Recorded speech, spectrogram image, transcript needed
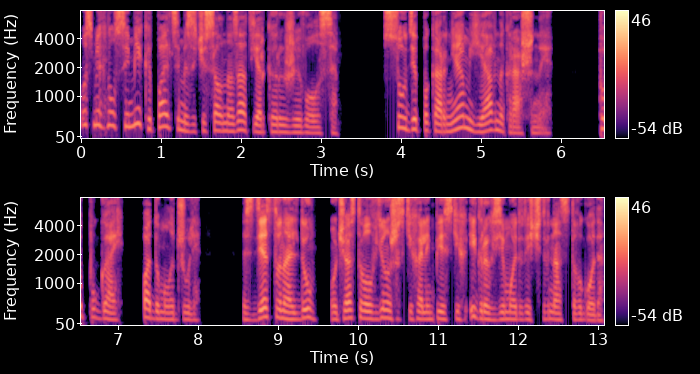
Усмехнулся Мик и пальцами зачесал назад ярко-рыжие волосы. Судя по корням, явно крашеные. «Попугай», — подумала Джули. С детства на льду участвовал в юношеских Олимпийских играх зимой 2012 года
